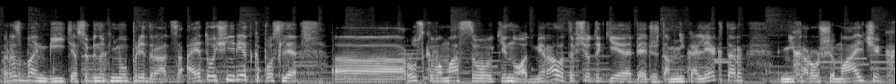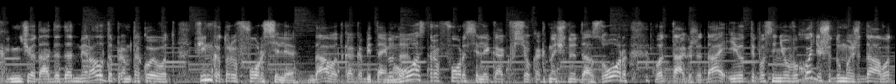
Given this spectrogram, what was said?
разбомбить, особенно к нему придраться. А это очень редко после э, русского массового кино. Адмирал это все-таки, опять же, там не коллектор, не хороший мальчик, ничего. Да, Адмирал это прям такой вот фильм, который форсили, да, вот как обитаемый ну, да. остров форсили, как все, как ночной дозор, вот так же, да. И вот ты после него выходишь и думаешь, да, вот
